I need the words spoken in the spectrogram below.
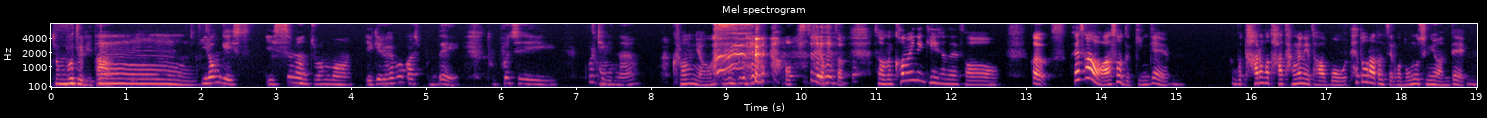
정보들이다. 음. 이런 게 있, 있으면 좀 한번 얘기를 해볼까 싶은데 도프지 꿀팁 어. 있나요? 그럼요. 리 없죠. 저는 커뮤니케이션에서 그러니까 회사 와서 느낀 게 뭐 다른 거 다 당연히 다 뭐 태도라든지 이런 거 너무 중요한데 음.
